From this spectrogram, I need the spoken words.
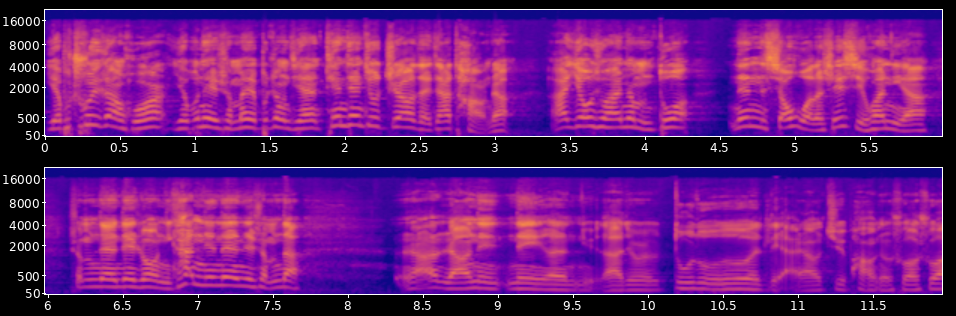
也不出去干活，也不那什么，也不挣钱，天天就知道在家躺着啊，要求还那么多，那那小伙子谁喜欢你啊？什么的那种，你看那那那什么的。然后，然后那那个女的就是嘟嘟嘟的脸，然后巨胖就说说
